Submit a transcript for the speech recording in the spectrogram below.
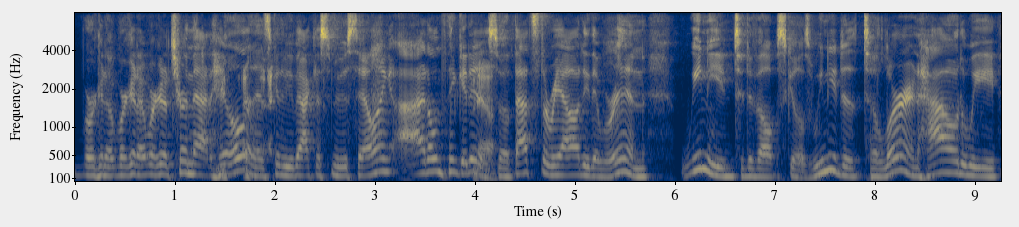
we're gonna we're gonna we're gonna turn that hill and it's gonna be back to smooth sailing. I don't think it is. Yeah. So if that's the reality that we're in, we need to develop skills. We need to to learn how do we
